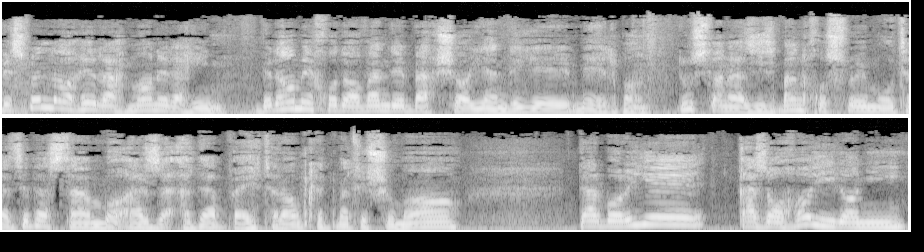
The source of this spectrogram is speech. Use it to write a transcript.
بسم الله الرحمن الرحیم. به نام خداوند بخشاینده مهربان. دوستان عزیز من خسرو معتزد هستم. با عرض ادب و احترام خدمت شما درباره غذاهای ایرانی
